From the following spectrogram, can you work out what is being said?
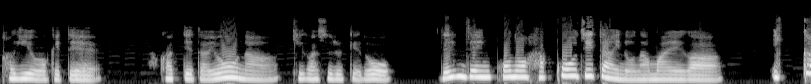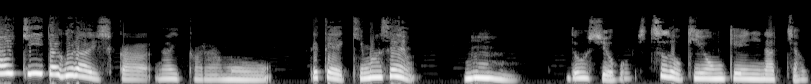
鍵を開けて測ってたような気がするけど、全然この箱自体の名前が、一回聞いたぐらいしかないからもう出てきません。うん。どうしよう。湿度気温計になっちゃう。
